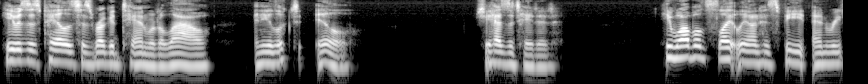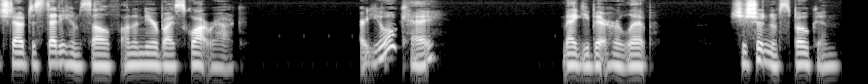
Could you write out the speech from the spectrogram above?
He was as pale as his rugged tan would allow, and he looked ill. She hesitated. He wobbled slightly on his feet and reached out to steady himself on a nearby squat rack. Are you okay? Maggie bit her lip. She shouldn't have spoken.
